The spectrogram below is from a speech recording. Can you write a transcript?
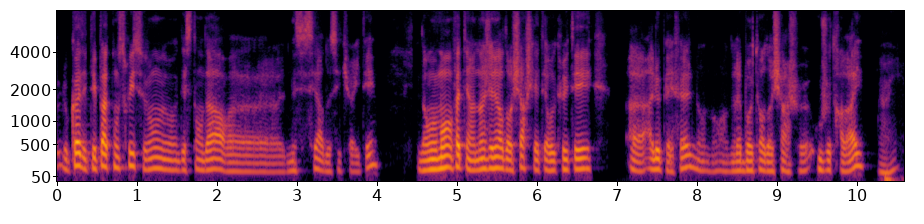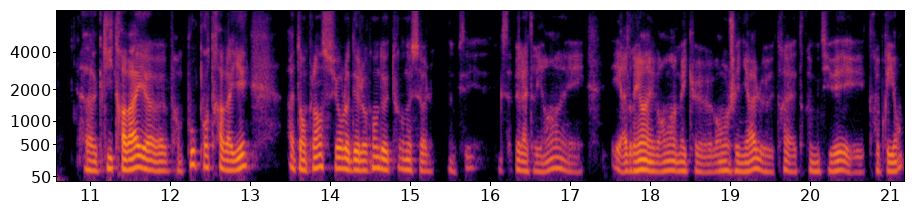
le code n'était pas construit selon des standards, nécessaires de sécurité. D'un moment, en fait, il y a un ingénieur de recherche qui a été recruté, à l'EPFL, dans dans le laboratoire de recherche, où je travaille, Oui. qui travaille, pour pour travailler à temps plein sur le développement de Tournesol. Donc il s'appelle Adrien et et Adrien est vraiment un mec, heu, vraiment génial, heu, très très motivé et très brillant.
